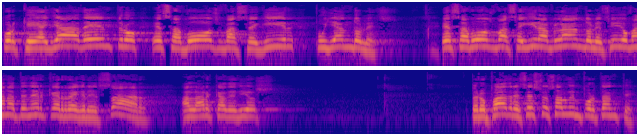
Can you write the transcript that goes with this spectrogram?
porque allá adentro esa voz va a seguir puyándoles. Esa voz va a seguir hablándoles y ellos van a tener que regresar al arca de Dios. Pero padres, eso es algo importante.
